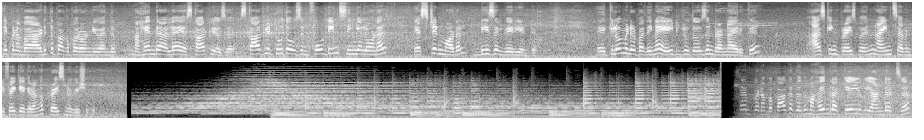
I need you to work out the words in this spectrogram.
சார் இப்போ நம்ம அடுத்து பார்க்க போகிற வண்டி வந்து மஹேந்திராவில் Scorpio Scorpio two thousand fourteen single owner S ten model diesel variant kilometre பார்த்தீங்கன்னா எயிட்டி டூ தௌசண்ட் ரன் ஆயிருக்கு. ஆஸ்கிங் ப்ரைஸ் பார்த்தீங்கன்னா நைன் செவன்ட்டி ஃபைவ் கேட்குறாங்க ப்ரைஸ் நெகோஷியபிள் சார் இப்போ நம்ம பார்க்குறது வந்து Mahindra KUV hundred sir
